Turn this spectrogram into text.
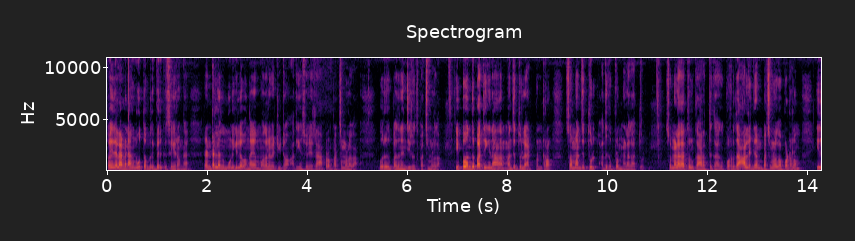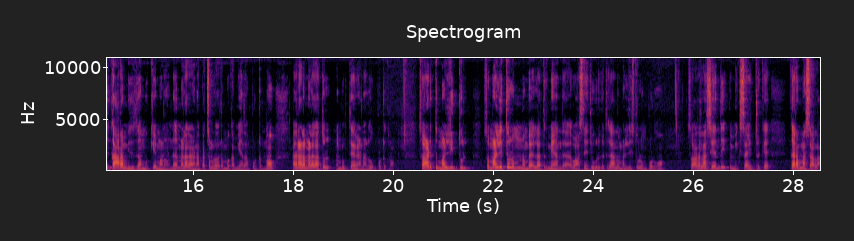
ஸோ இதெல்லாமே நாங்கள் நூற்றம்பது பேருக்கு செய்கிறோங்க ரெண்டுலேருந்து மூணு கிலோ வெங்காயம் முதல்ல வெட்டிட்டோம். அதையும் சொல்லிடுறேன். அப்புறம் பச்சை மிளகா ஒரு பதினஞ்சு இருபது பச்சை மிளகா. இப்போ வந்து பார்த்திங்கன்னா மஞ்சத்தூள் ஆட் பண்ணுறோம் ஸோ மஞ்சத்தூள் அதுக்கப்புறம் மிளகாத்தூள். ஸோ மிளகாத்தூள் காரத்துக்காக போடுறது. ஆல்ரெடி நம்ம பச்சை மிளகா போட்டாலும் இது காரம் இதுதான் முக்கியமான ஒன்று மிளகாய் ஆனால் பச்சை மிளகா ரொம்ப கம்மியாக தான் போட்டிருந்தோம். அதனால் மிளகாத்தூள் நம்மளுக்கு தேவையான அளவு போட்டுக்கிறோம். ஸோ அடுத்து மல்லித்தூள். ஸோ மல்லித்தூளும் நம்ம எல்லாத்துக்குமே அந்த வாசனை தூக்கி கொடுக்கறதுக்காக அந்த மல்லித்தூளும் போடுவோம். ஸோ அதெல்லாம் சேர்ந்து இப்போ மிக்ஸ் ஆகிட்டுருக்கு கரம் மசாலா.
